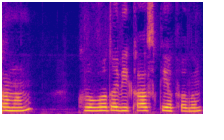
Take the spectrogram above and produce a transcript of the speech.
Tamam. Krova bir kask yapalım.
